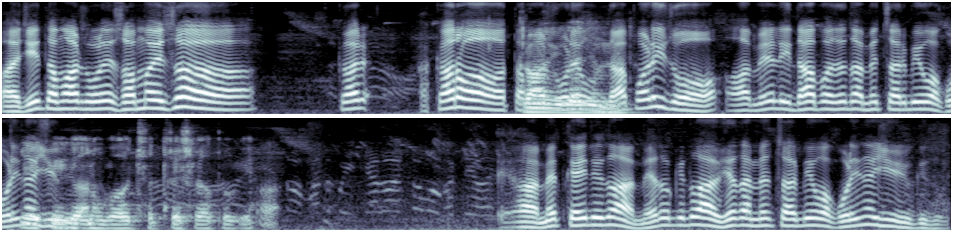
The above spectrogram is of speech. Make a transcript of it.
હજી તમારા જોડે સમય છે. કર કરો તમારા જોડે ઊંધા પડી જો અમે લીધા પછી અમે ચરબી વખોડી નાખ્યું અનુભવ છત્રીસ લાખ રૂપિયા. હા મેં જ કહી દીધું અમે તો કીધું આવશે તો અમે ચરબી વખોડી નાખ્યું કીધું.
